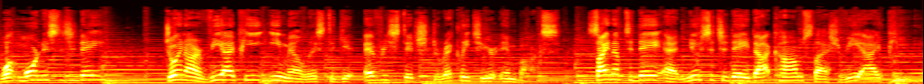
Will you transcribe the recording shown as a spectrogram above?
Want more New Stitch a Day? Join our VIP email list to get every stitch directly to your inbox. Sign up today at newstitchaday.com slash VIP.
